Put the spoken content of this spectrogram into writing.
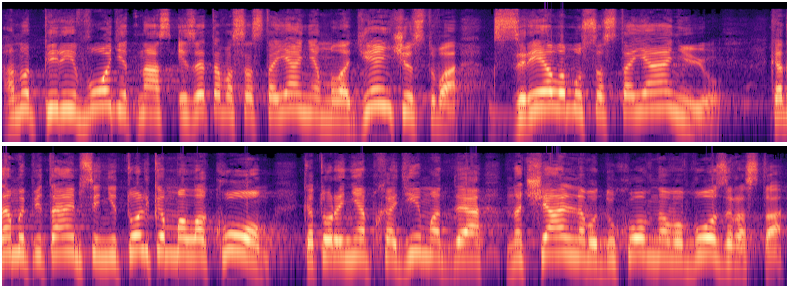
оно переводит нас из этого состояния младенчества к зрелому состоянию – когда мы питаемся не только молоком, которое необходимо для начального духовного возраста,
